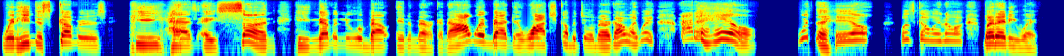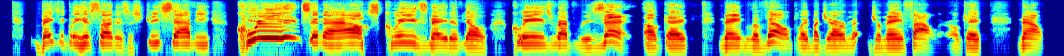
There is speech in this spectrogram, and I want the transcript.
when he discovers he has a son he never knew about in America. Now, I went back and watched Coming to America. I was like, wait, how the hell? What the hell? What's going on? But anyway, basically his son is a street savvy Queens in the house, Queens native. Yo, Queens represent, okay? Named Lavelle, played by Jer- Jermaine Fowler, okay? Now,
